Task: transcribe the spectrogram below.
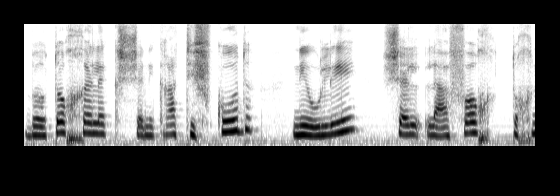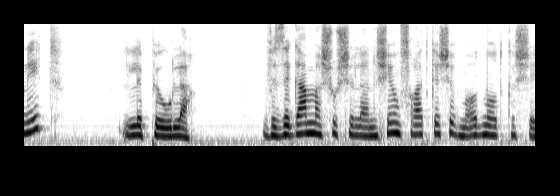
באותו חלק שנקרא תפקוד ניהולי של להפוך תוכנית לפעולה. וזה גם משהו שלאנשים עם הפרעת קשב מאוד מאוד קשה.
